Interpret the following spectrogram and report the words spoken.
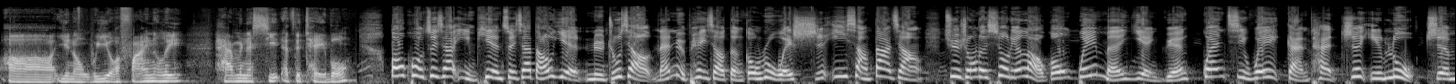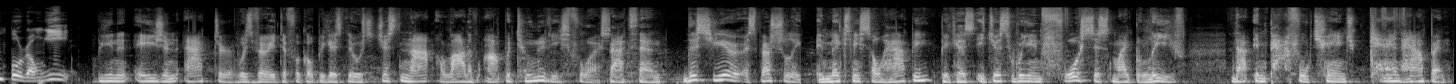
Uh, you know, we are finally having a seat at the table. 包括最佳影片、最佳导演、女主角、男女配角等共入围十一项大奖。剧中的秀莲老公威门演员关继威感叹：“这一路真不容易。” Being an Asian actor was very difficult because there was just not a lot of opportunities for us back then. This year, especially, it makes me so happy because it just reinforces my belief that impactful change can happen.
